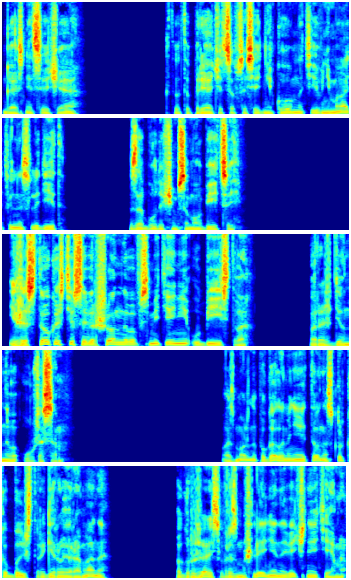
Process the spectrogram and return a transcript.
Гаснет свеча, кто-то прячется в соседней комнате и внимательно следит за будущим самоубийцей. И жестокостью совершенного в смятении убийства, порожденного ужасом. Возможно, пугало меня и то, насколько быстро герои романа погружались в размышления на вечные темы.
